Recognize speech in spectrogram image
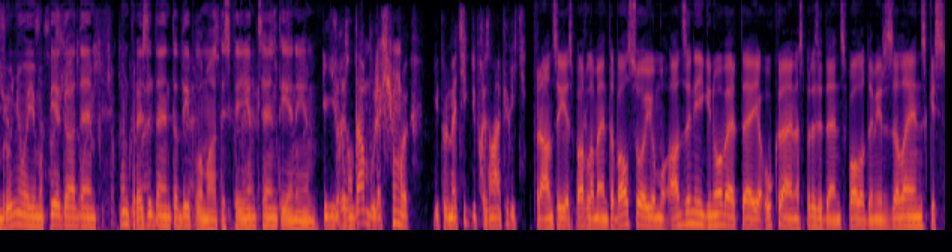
bruņojuma piegādēm un prezidenta diplomātiskajiem centieniem diplomatiques du président de la République. Francijas parlamenta balsojumu atzinīgi novērtēja Ukrainas prezidents Volodimirs Zelenskis.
